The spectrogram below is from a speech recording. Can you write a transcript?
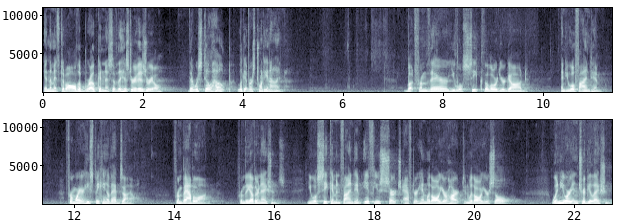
In the midst of all the brokenness of the history of Israel, there was still hope. Look at verse 29. But from there you will seek the Lord your God, and you will find him. From where? He's speaking of exile. From Babylon, from the other nations. You will seek him and find him if you search after him with all your heart and with all your soul. When you are in tribulation,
